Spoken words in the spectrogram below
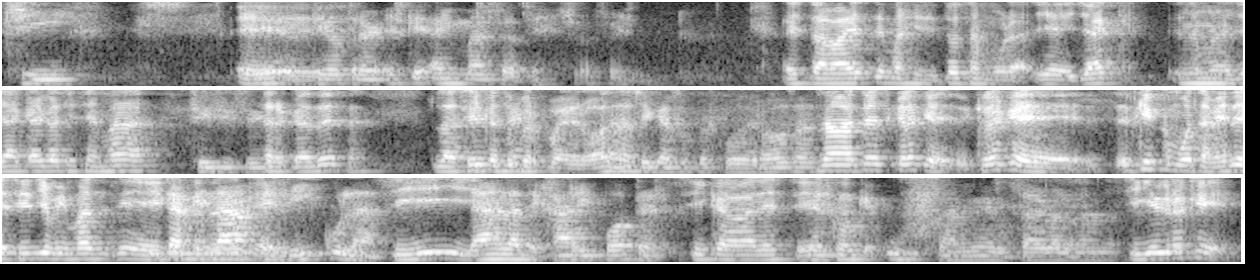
Sí. Eh, ¿Qué, qué otra? Es que hay más, fíjate. fue. Estaba este majicito Samurai, eh, Jack, Samurai Mm. Jack, algo así se llama. Sí, sí, sí. ¿Te recuerdas de esa? Las Sí, chicas sí, superpoderosas. Las chicas superpoderosas. No, entonces creo que, creo que, es que como también decís, yo vi más de y también daban que- películas. Sí, Daban las de Harry Potter. sí, cabal, este. Es como que, uff, a mí me gustaba. Sí, yo creo que,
